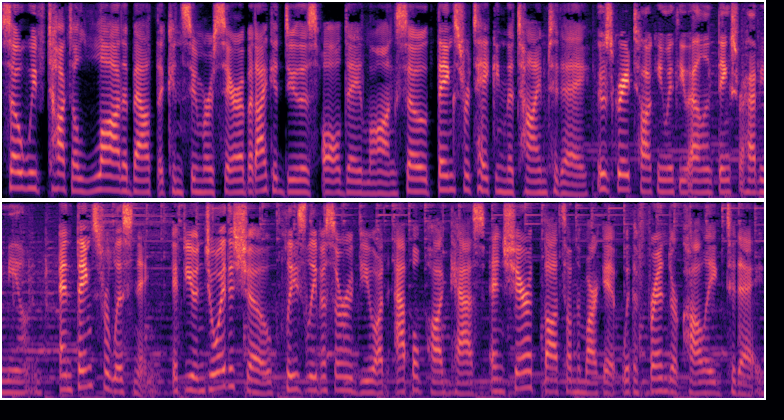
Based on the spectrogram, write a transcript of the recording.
So we've talked a lot about the consumer, Sarah, but I could do this all day long. So thanks for taking the time today. It was great talking with you, Ellen. Thanks for having me on. And thanks for listening. If you enjoy the show, please leave us a review on Apple Podcasts and share thoughts on the market with a friend or colleague today.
